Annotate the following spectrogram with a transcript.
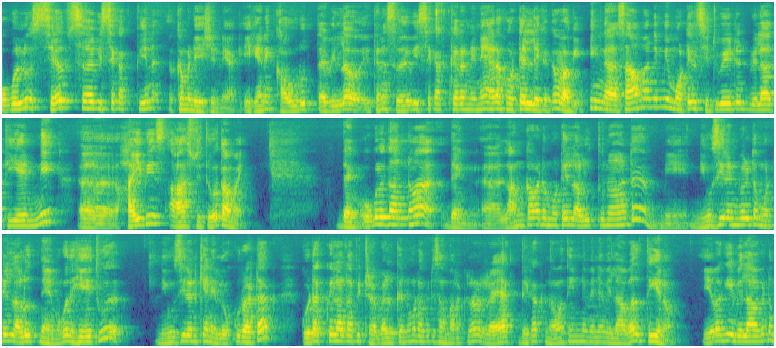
ඕගොල්ලෝ සෙල්ෆ් සර්විස් එකක් තියෙන accommodation එකක්. ඒ කියන්නේ කවුරුත් ඇවිල්ලා එතන සර්විස් එකක් කරන්නේ නැහැ අර හොටෙල් එකක වගේ. ඉතින් අ, සාමාන්‍යයෙන් මේ මොටෙල් සිටුේටඩ් වෙලා තියෙන්නේ හයිවේස් ආශ්‍රිතව තමයි. දැන් ඔගොල්ලෝ දන්නවා දැන් අ, ලංකාවට මොටෙල් අලුත් වුණාට මේ නිව්සීලන්ඩ් වලට මොටෙල් අලුත් නෑ. මොකද හේතුව නිව්සීලන්ඩ් කියන්නේ ලොකු රටක්. ගොඩක් වෙලාවට අපි ට්‍රැවල් කරනකොට අපිට සමහරක් වෙලාවට රැයක් දෙකක් නවතින්න වෙන වෙලාවල් තියෙනවා. ඒ වගේ වෙලාවට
